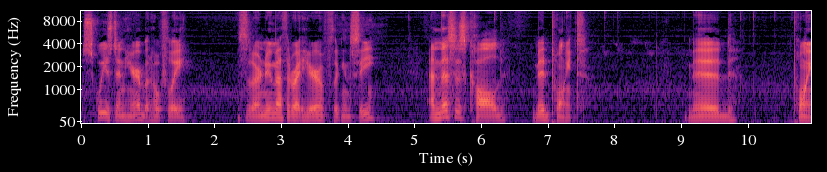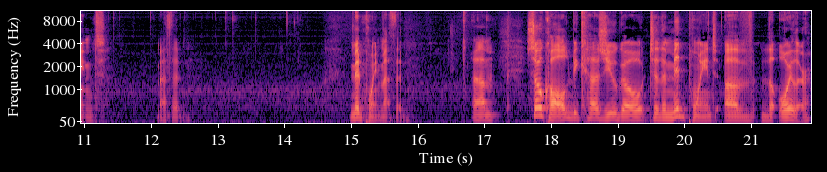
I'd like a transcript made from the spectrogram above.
squeezed in here, but hopefully this is our new method right here. Hopefully you can see. And this is called midpoint. Midpoint method. Midpoint method. Um, so called because you go to the midpoint of the Euler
